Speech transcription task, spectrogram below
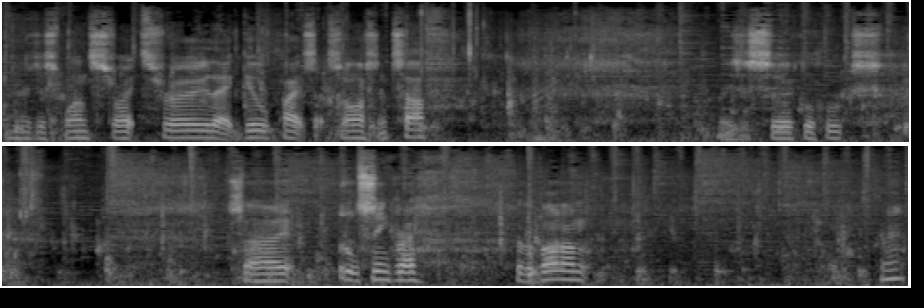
And just one straight through, that gill plate, that's nice and tough. These are circle hooks. So, little sinker for the bottom. Right.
